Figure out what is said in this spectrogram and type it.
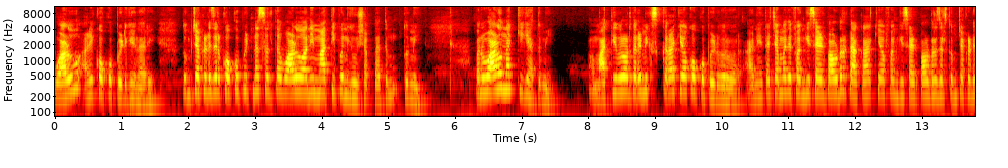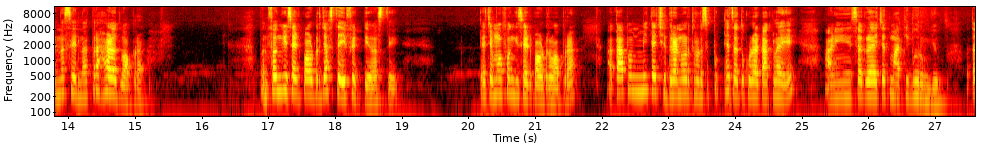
वाळू आणि कोकोपीट घेणारी तुमच्याकडे जर कोकोपीट नसेल तर वाळू आणि माती पण घेऊ शकता तुम तुम्ही. पण वाळू नक्की घ्या तुम्ही. मातीबरोबर तरी मिक्स करा किंवा कोकोपीट बरोबर. आणि त्याच्यामध्ये फंगीसाईड पावडर टाका किंवा फंगीसाईड पावडर जर तुमच्याकडे नसेल ना तर हळद वापरा. पण फंगीसाईड पावडर जास्त इफेक्टिव्ह असते. त्याच्यामुळं फंगीसाईड पावडर वापरा. आता आपण मी त्या छिद्रांवर थोडंसं पुठ्ठ्याचा तुकडा टाकला आहे आणि सगळ्या याच्यात माती भरून घेऊ. आता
